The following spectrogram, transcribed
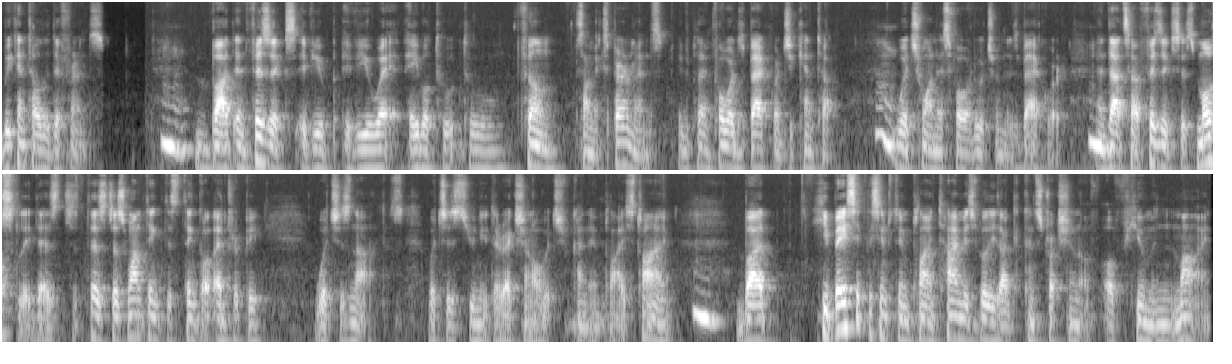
we can tell the difference. Mm-hmm. But in physics, if you if you were able to, to film some experiments, if you play them forwards backwards, you can tell Hmm. which one is forward, which one is backward, and that's how physics is. Mostly, there's just, there's just one thing, this thing called entropy, which is not, which is unidirectional, which kind of implies time. Mm-hmm. But he basically seems to imply time is really like a construction of, of human mind.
